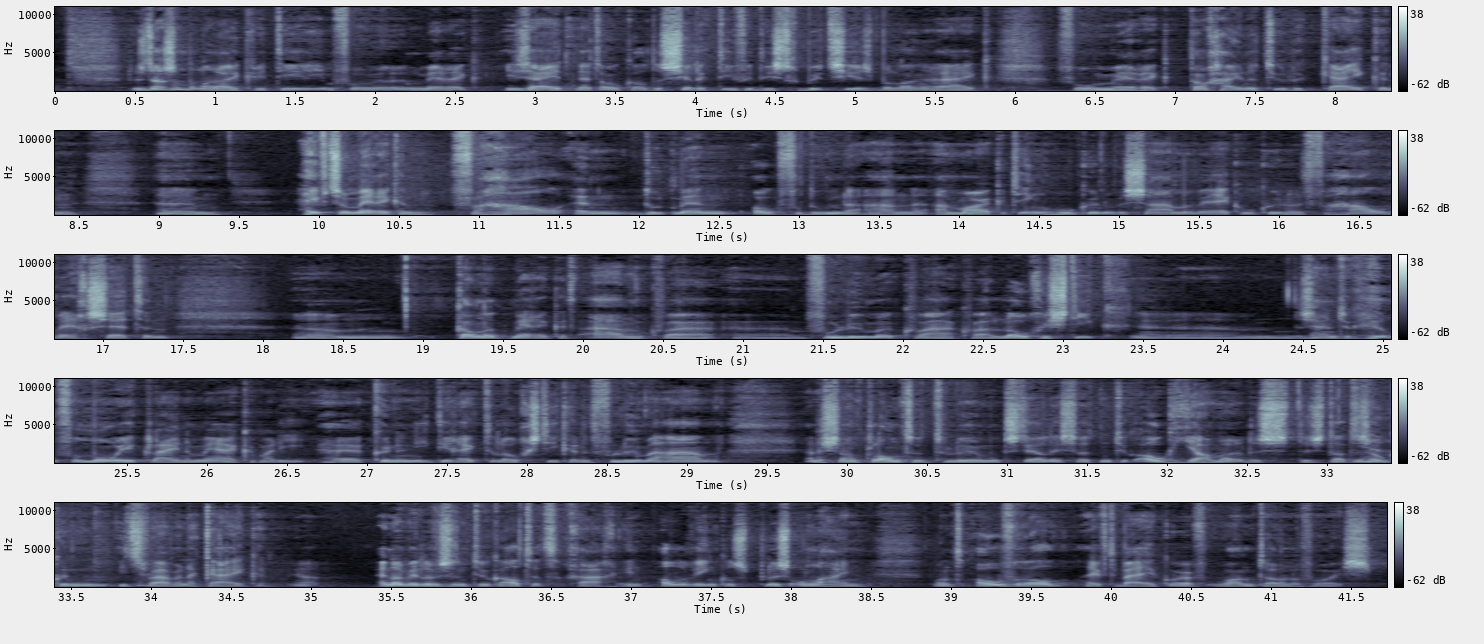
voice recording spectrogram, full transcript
Dus dat is een belangrijk criterium voor een merk. Je zei het net ook al, de selectieve distributie is belangrijk voor een merk. Dan ga je natuurlijk kijken, um, heeft zo'n merk een verhaal en doet men ook voldoende aan, aan marketing? Hoe kunnen we samenwerken? Hoe kunnen we het verhaal wegzetten? Um, kan het merk het aan qua uh, volume, qua, qua logistiek. Uh, er zijn natuurlijk heel veel mooie kleine merken, maar die uh, kunnen niet direct de logistiek en het volume aan. En als je dan klanten teleur moet stellen, is dat natuurlijk ook jammer. Dus, dus dat is ja. ook een, iets ja. waar we naar kijken. Ja. En dan willen we ze natuurlijk altijd graag in alle winkels plus online. Want overal heeft de Bijenkorf one tone of voice.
